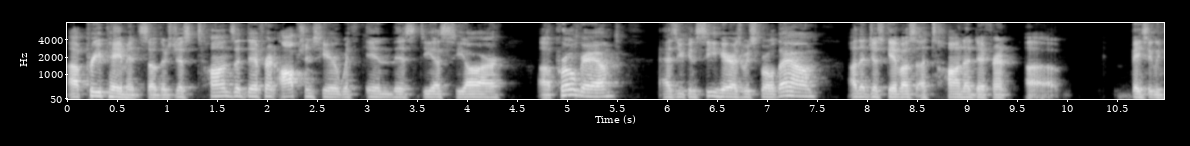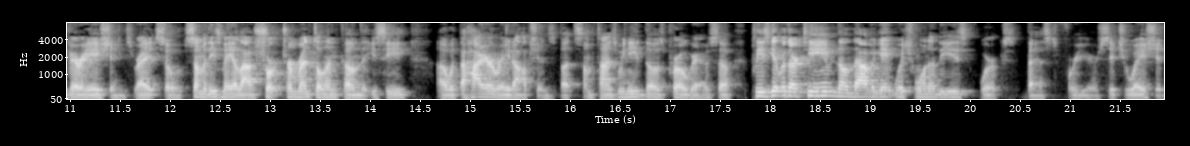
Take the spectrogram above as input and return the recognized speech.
uh, prepayments. So there's just tons of different options here within this DSCR uh, program as you can see here as we scroll down, uh, that just give us a ton of different, uh, basically variations, right? So some of these may allow short-term rental income that you see uh, with the higher rate options, but sometimes we need those programs. So please get with our team; they'll navigate which one of these works best for your situation.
